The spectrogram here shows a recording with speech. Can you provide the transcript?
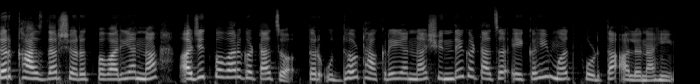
तर खासदार शरद पवार यांना अजित पवार गटाचं तर उद्धव ठाकरे यांना शिंदे गटाचं एकही मत फोडता आलं नाही.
